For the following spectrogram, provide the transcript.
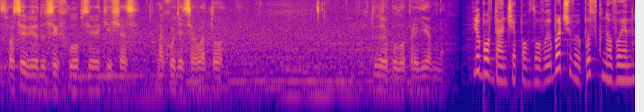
Спасибі від усіх хлопців, які зараз знаходяться в АТО. Дуже було приємно. Любов Данча, Павло Вибач, випуск новин.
